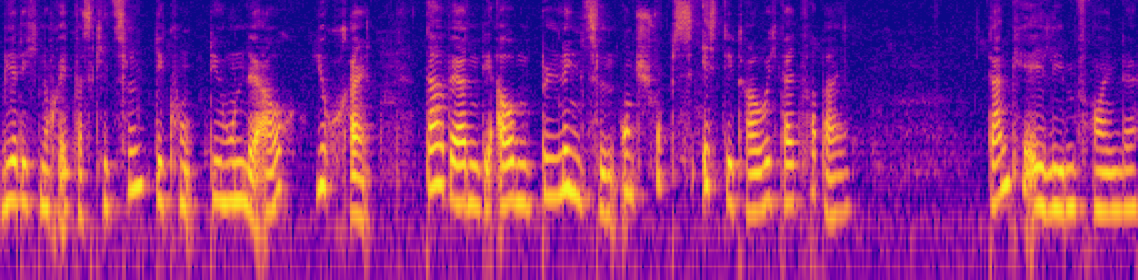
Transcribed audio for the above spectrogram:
wir dich noch etwas kitzeln, die, die Hunde auch, juchheim. Da werden die Augen blinzeln und schwupps ist die Traurigkeit vorbei. Danke, ihr lieben Freunde.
